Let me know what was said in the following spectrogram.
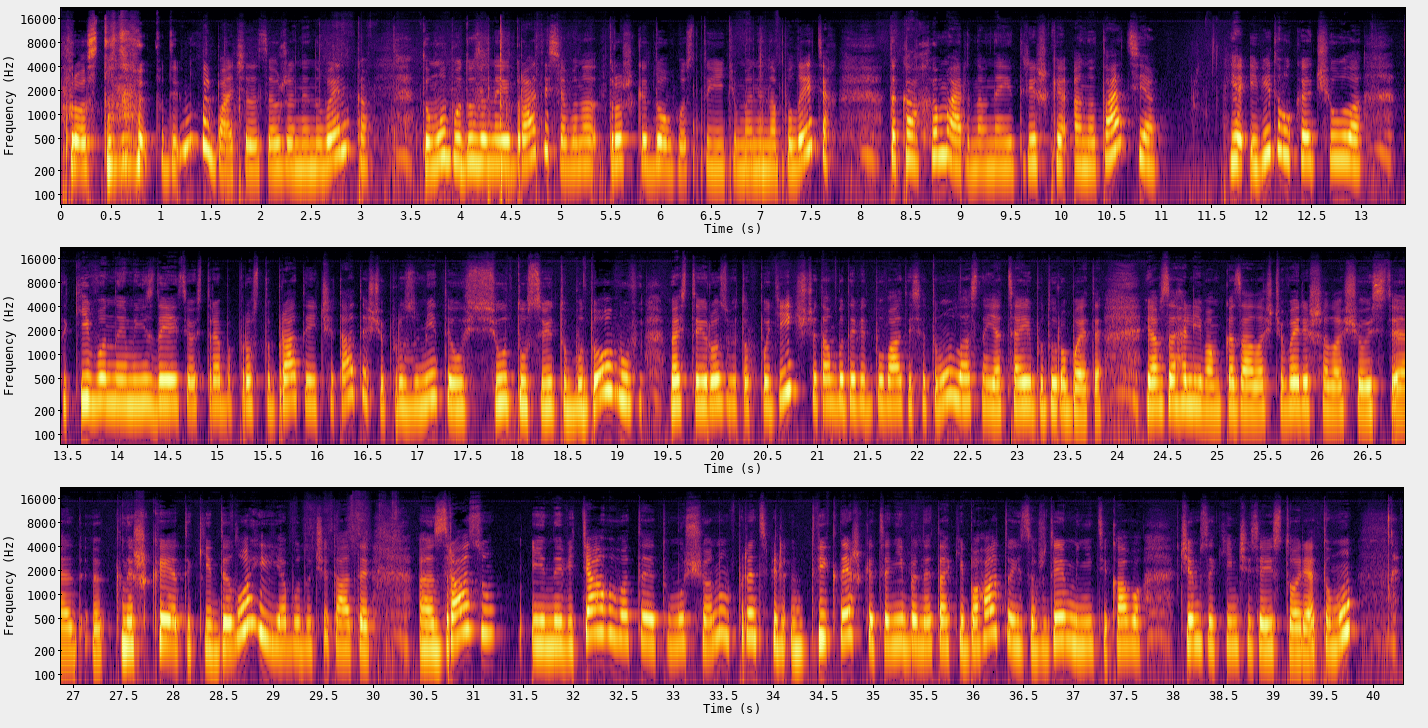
Просто ну, ну, ви бачили, це вже не новинка. Тому буду за нею братися. Вона трошки довго стоїть у мене на полицях. Така химерна в неї трішки анотація. Я і відгуки чула, такі вони, мені здається, ось треба просто брати і читати, щоб розуміти усю ту світобудову, весь той розвиток подій, що там буде відбуватися. Тому, власне, я це і буду робити. Я взагалі вам казала, що вирішила, що ось е, е, книжки такі дилогії я буду читати е, зразу. І не відтягувати, тому що, ну, в принципі, дві книжки це ніби не так і багато, і завжди мені цікаво, чим закінчиться історія. Тому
